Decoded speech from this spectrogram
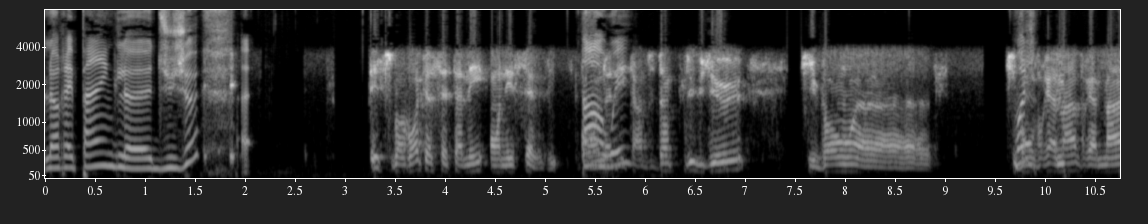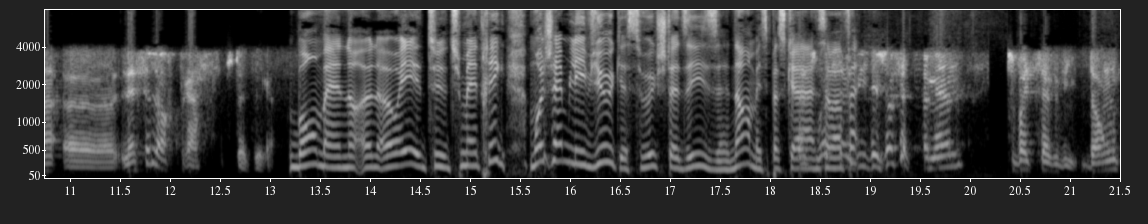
leur épingle du jeu. Et tu vas voir que cette année, on est servi. Ah on a oui? des candidats plus vieux qui vont, euh, qui Moi, vont je- vraiment, vraiment euh, laisser leur trace, je te dirais. Bon, ben non, euh, oui, tu, tu m'intrigues. Moi, j'aime les vieux, qu'est-ce que tu veux que je te dise? Non, mais c'est parce que que tu ça va faire... Déjà cette semaine, tu vas être servi. Donc,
